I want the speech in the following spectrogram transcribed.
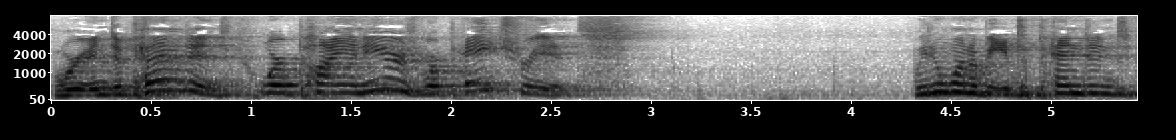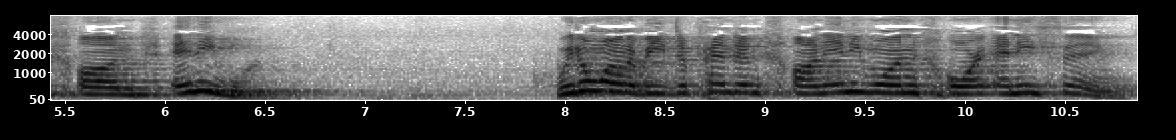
We're independent. We're pioneers. We're patriots. We don't want to be dependent on anyone. We don't want to be dependent on anyone or anything.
